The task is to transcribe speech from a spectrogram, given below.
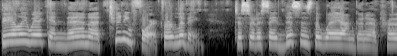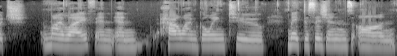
bailiwick and then a tuning fork for living to sort of say, this is the way I'm going to approach my life and, and how I'm going to make decisions on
